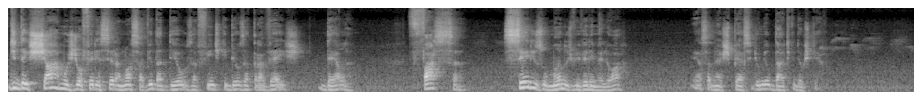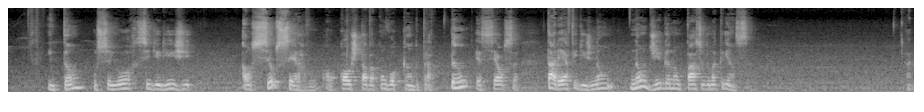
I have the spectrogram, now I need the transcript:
de deixarmos de oferecer a nossa vida a Deus, a fim de que Deus, através dela, faça seres humanos viverem melhor. Essa não é a espécie de humildade que Deus quer. Então o Senhor se dirige ao seu servo, ao qual estava convocando para tão excelsa tarefa, e diz: Não, não diga, não passo de uma criança. Sabe?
